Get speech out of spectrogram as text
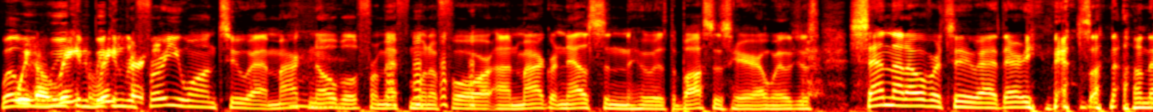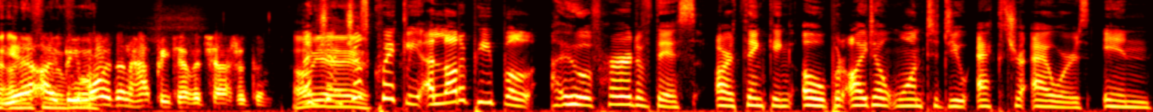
Well, we, we, can we can refer you on to uh, Mark Noble from F104 and Margaret Nelson, who is the bosses here, and we'll just send that over to uh, their emails on, on Yeah, on I'd be more than happy to have a chat with them. Oh, and yeah, ju- yeah. just quickly, a lot of people who have heard of this are thinking, "Oh, but I don't want to do extra hours in."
